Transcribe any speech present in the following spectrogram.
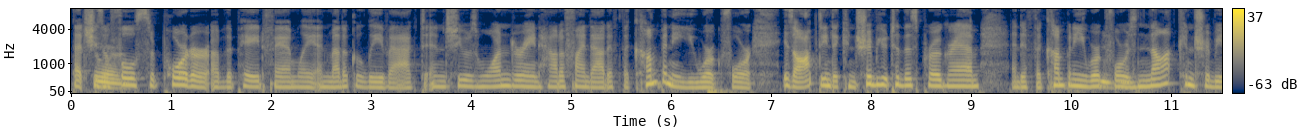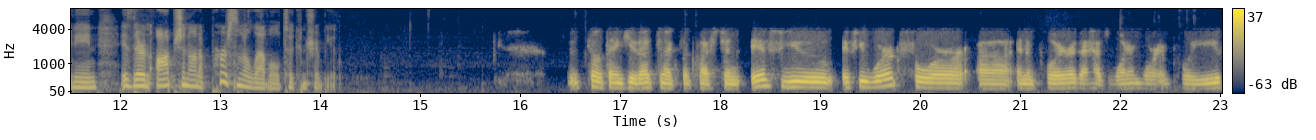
that she's sure. a full supporter of the Paid Family and Medical Leave Act, and she was wondering how to find out if the company you work for is opting to contribute to this program, and if the company you work mm-hmm. for is not contributing, is there an option on a personal level to contribute? So thank you. That's an excellent question. If you if you work for uh, an employer that has one or more employees,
